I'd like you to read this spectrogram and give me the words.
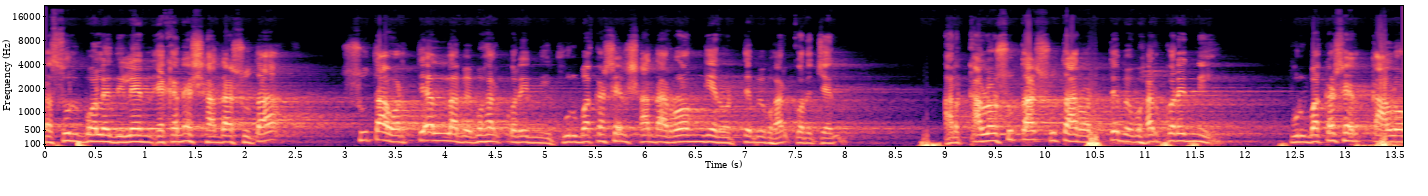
রাসুল বলে দিলেন, এখানে সাদা সুতা সুতা অর্থে আল্লাহ ব্যবহার করেননি, পূর্বাকাশের সাদা রঙের অর্থে ব্যবহার করেছেন। আর কালো সুতা সুতার অর্থে ব্যবহার করেননি, পূর্বাকাশের কালো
